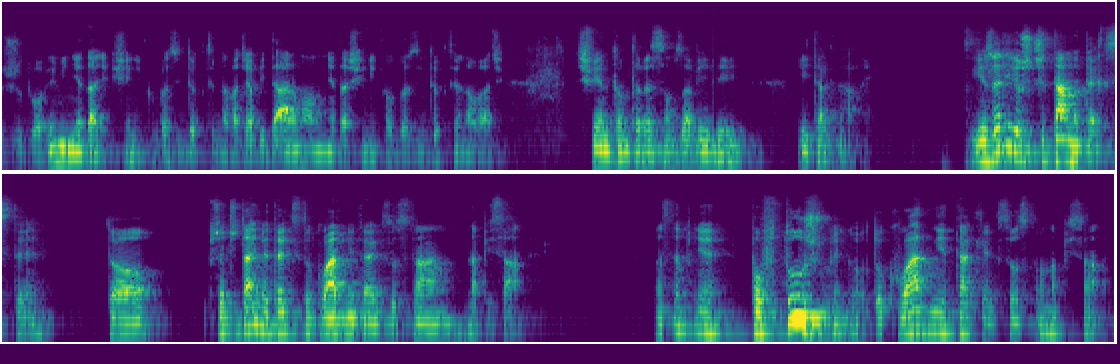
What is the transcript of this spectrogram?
źródłowymi, nie da się nikogo zindoktrynować abidarmą, nie da się nikogo zindoktrynować świętą Teresą Zawili i tak dalej. Jeżeli już czytamy teksty, to przeczytajmy tekst dokładnie tak, jak został napisany. Następnie powtórzmy go dokładnie tak, jak został napisany.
